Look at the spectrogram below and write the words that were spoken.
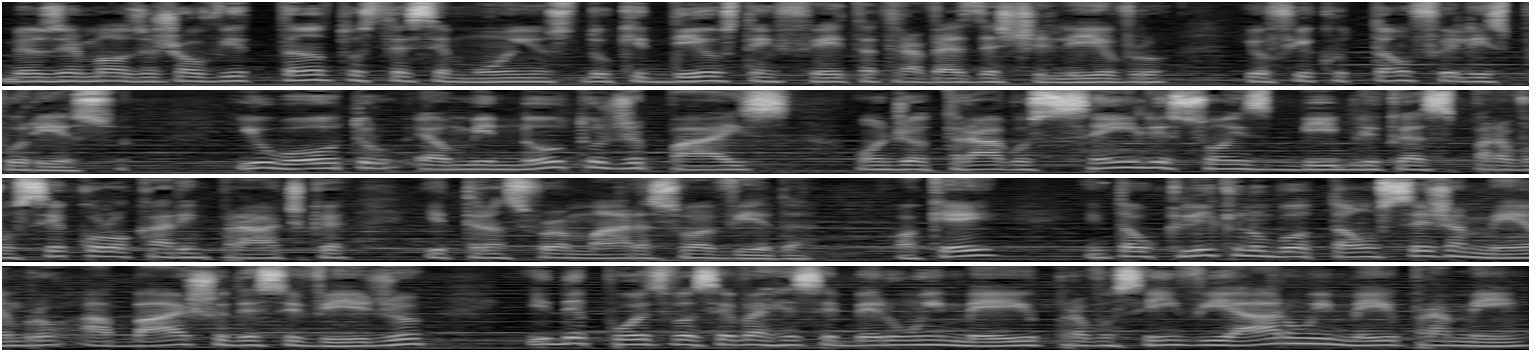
Meus irmãos, eu já ouvi tantos testemunhos do que Deus tem feito através deste livro e eu fico tão feliz por isso. E o outro é o Minuto de Paz, onde eu trago 100 lições bíblicas para você colocar em prática e transformar a sua vida, ok? Então clique no botão Seja Membro abaixo desse vídeo e depois você vai receber um e-mail para você enviar um e-mail para mim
